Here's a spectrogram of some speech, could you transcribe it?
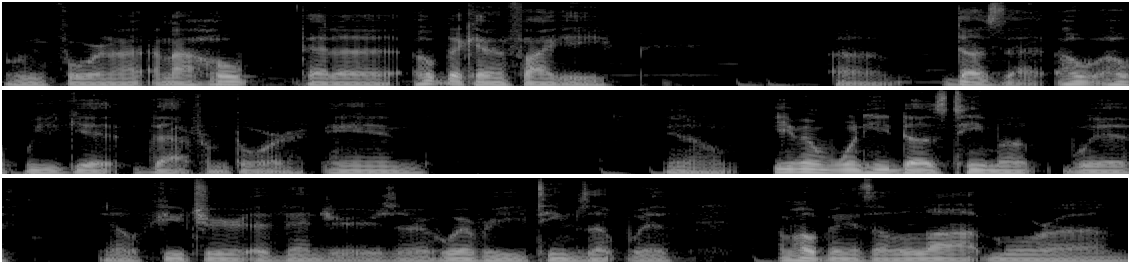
moving forward. And I, and I hope that uh I hope that Kevin Feige um, does that. I hope, I hope we get that from Thor. And you know, even when he does team up with you know future Avengers or whoever he teams up with, I'm hoping it's a lot more. Um,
